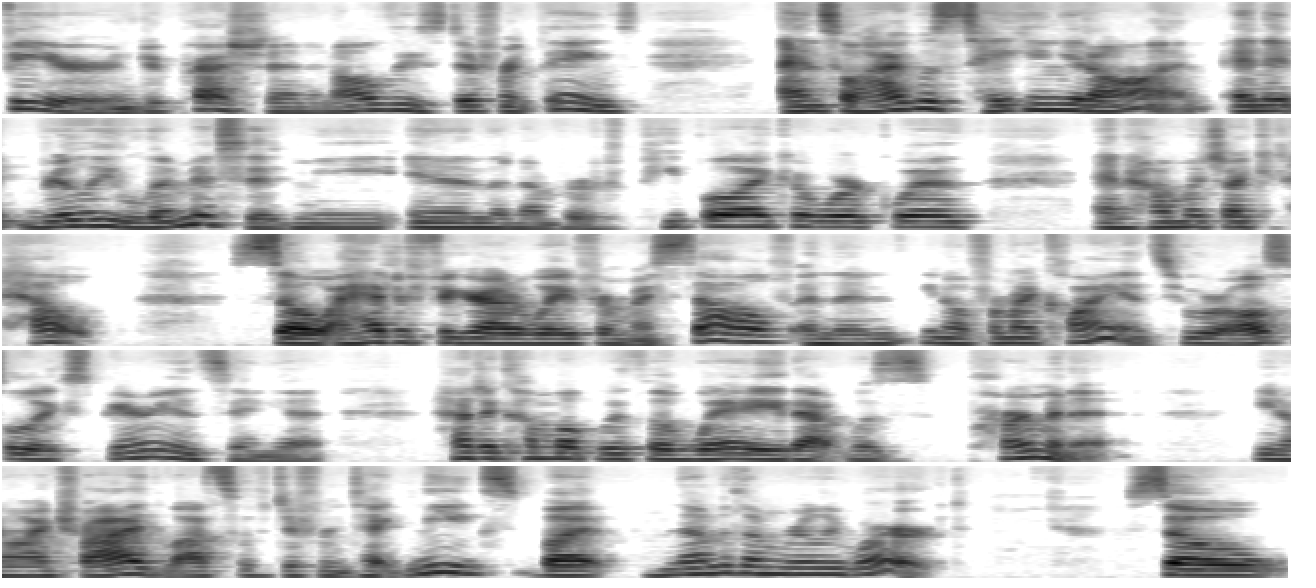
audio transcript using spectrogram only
fear and depression and all these different things. And so I was taking it on and it really limited me in the number of people I could work with and how much I could help. So I had to figure out a way for myself and then, you know, for my clients who were also experiencing it, had to come up with a way that was permanent. You know, I tried lots of different techniques, but none of them really worked. So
